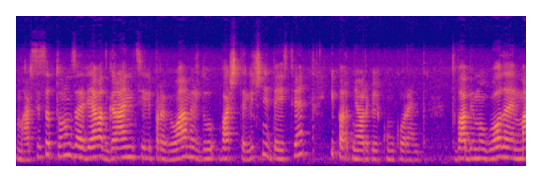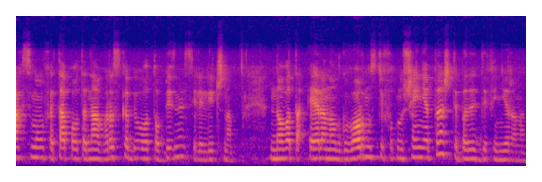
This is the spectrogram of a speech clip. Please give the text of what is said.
Марс и Сатурн заявяват граници или правила между вашите лични действия и партньор или конкурент. Това би могло да е максимум в етапа от една връзка, било то бизнес или лична. Новата ера на отговорности в отношенията ще бъде дефинирана.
